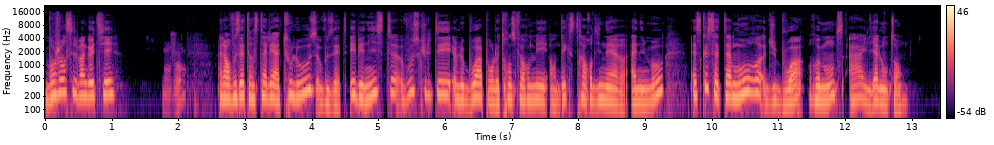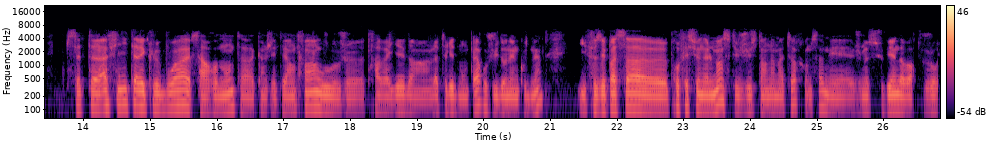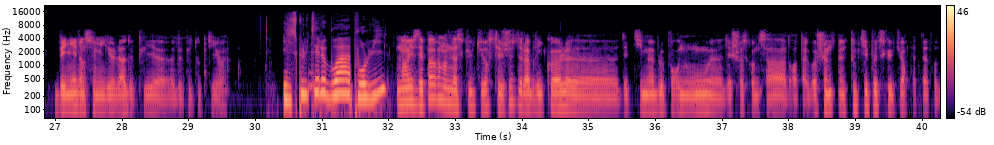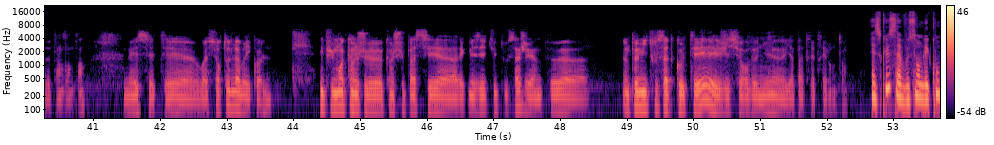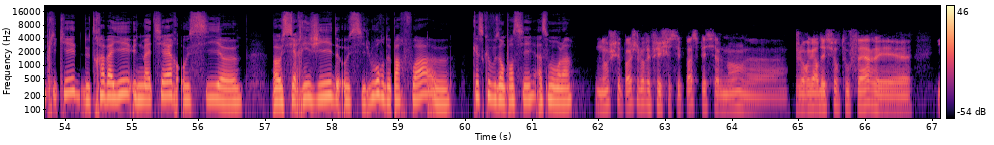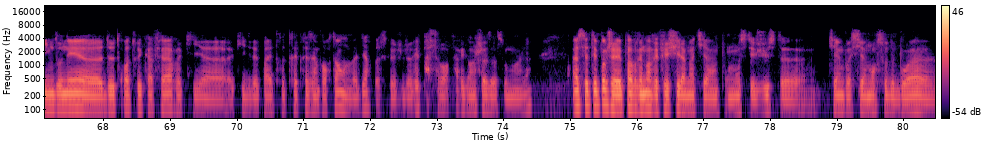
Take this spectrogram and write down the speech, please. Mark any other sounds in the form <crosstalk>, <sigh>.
Bonjour Sylvain Gauthier. Bonjour. Alors vous êtes installé à Toulouse, vous êtes ébéniste, vous sculptez le bois pour le transformer en d'extraordinaires animaux. Est-ce que cet amour du bois remonte à il y a longtemps? Cette euh, affinité avec le bois, ça remonte à quand j'étais enfant où je travaillais dans l'atelier de mon père où je lui donnais un coup de main. Il faisait pas ça euh, professionnellement, c'était juste un amateur comme ça, mais je me souviens d'avoir toujours baigné dans ce milieu-là depuis euh, depuis tout petit. Ouais. Il sculptait le bois pour lui? Non, il faisait pas vraiment de la sculpture, c'était juste de la bricole, euh, des petits meubles pour nous, euh, des choses comme ça, à droite à gauche, un, tout petit peu de sculpture peut-être de temps en temps, mais c'était euh, ouais, surtout de la bricole. Et puis moi, quand je quand je suis passé avec mes études, tout ça, j'ai un peu un peu mis tout ça de côté et j'y suis revenu il y a pas très très longtemps. Est-ce que ça vous semblait compliqué de travailler une matière aussi bah, aussi rigide, aussi lourde parfois Qu'est-ce que vous en pensiez à ce moment-là? Non, je sais pas, je le réfléchissais pas spécialement. Euh, je le regardais surtout faire et euh, il me donnait euh, deux trois trucs à faire qui euh, qui devaient pas être très très importants, on va dire, parce que je devais <laughs> pas savoir faire grand chose à ce moment-là. À cette époque, j'avais pas vraiment réfléchi la matière. Hein. Pour moi, c'était juste tiens, voici un morceau de bois,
